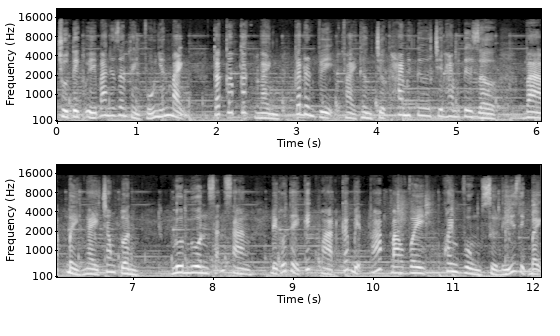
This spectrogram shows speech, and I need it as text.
Chủ tịch Ủy ban nhân dân thành phố nhấn mạnh, các cấp các ngành, các đơn vị phải thường trực 24 trên 24 giờ và 7 ngày trong tuần, luôn luôn sẵn sàng để có thể kích hoạt các biện pháp bao vây, khoanh vùng xử lý dịch bệnh.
